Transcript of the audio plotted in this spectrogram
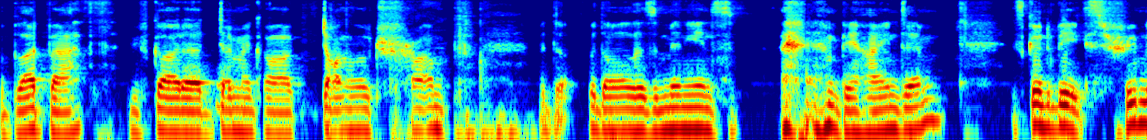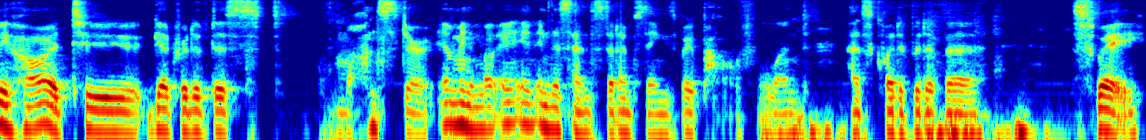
a bloodbath. We've got a demagogue, Donald Trump, with the, with all his minions behind him, it's going to be extremely hard to get rid of this monster. I mean, in, in the sense that I'm saying he's very powerful and has quite a bit of a sway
